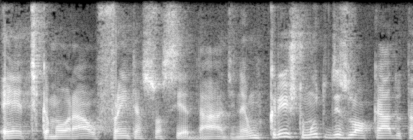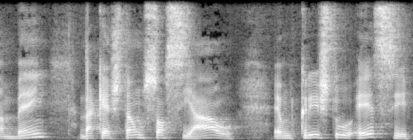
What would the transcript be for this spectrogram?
ética, moral frente à sociedade, né? Um Cristo muito deslocado também da questão social, é um Cristo esse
